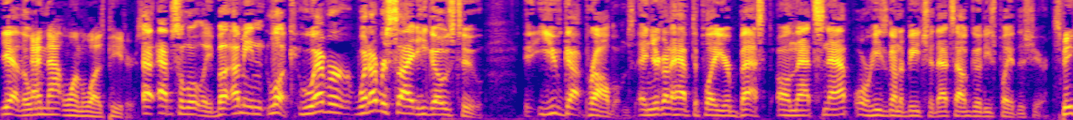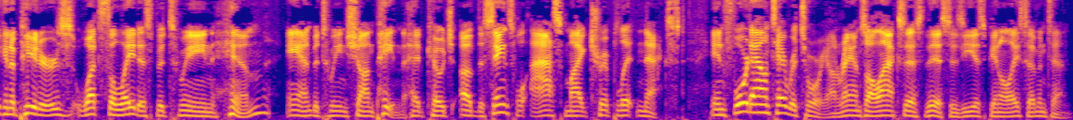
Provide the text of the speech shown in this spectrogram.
yeah, the, and that one was Peters. absolutely. But I mean, look, whoever, whatever side he goes to, you've got problems, and you're going to have to play your best on that snap, or he's going to beat you. That's how good he's played this year. Speaking of Peters, what's the latest between him and between Sean Payton, the head coach of the Saints? We'll ask Mike Triplett next. In four down territory on Rams All Access, this is ESPN LA 710.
